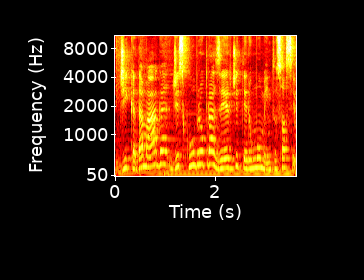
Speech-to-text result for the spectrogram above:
Dica da maga: descubra o prazer de ter um momento só seu.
